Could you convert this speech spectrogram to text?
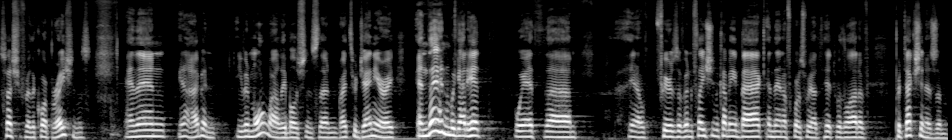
especially for the corporations. And then, you know, I've been even more wildly bullish since then, right through January. And then we got hit with, um, you know, fears of inflation coming back. And then, of course, we got hit with a lot of protectionism.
